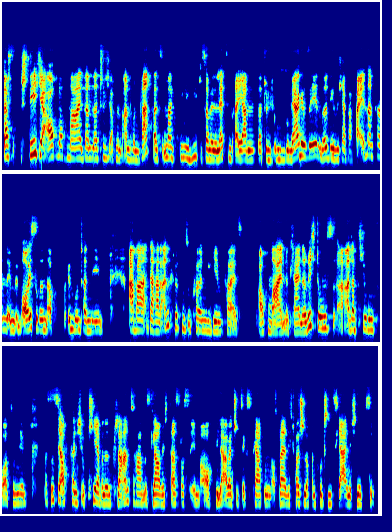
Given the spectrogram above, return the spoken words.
das steht ja auch nochmal dann natürlich auf einem anderen Blatt, weil es immer Dinge gibt, das haben wir in den letzten drei Jahren natürlich umso mehr gesehen, ne, die sich einfach verändern können im, im Äußeren, auch im Unternehmen. Aber daran anknüpfen zu können, gegebenenfalls auch mal eine kleine Richtungsadaptierung vorzunehmen, das ist ja auch völlig okay, aber einen Plan zu haben, ist, glaube ich, das, was eben auch viele Arbeitsschutzexperten aus meiner Sicht heute noch an Potenzial nicht nutzen.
